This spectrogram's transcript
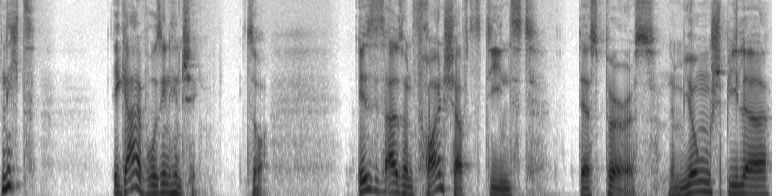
Nichts. Egal, wo sie ihn hinschicken. So. Ist es also ein Freundschaftsdienst der Spurs, einem jungen Spieler,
